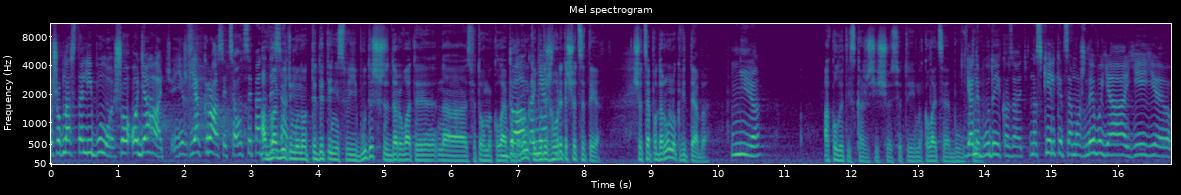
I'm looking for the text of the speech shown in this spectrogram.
щоб на столі було, що одягати, як краситься, оце А в майбутньому ну, ти дитині своїй будеш дарувати на Святого Миколая Да, подарунки і будеш говорити, що це ти. Що це подарунок від тебе. Ні. А коли ти скажеш їй, що Святий Миколай це був Я ти? не буду їй казати. Наскільки це можливо, я їй е,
